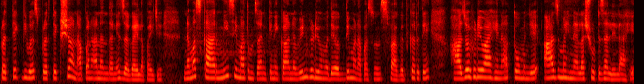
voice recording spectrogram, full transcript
प्रत्येक दिवस प्रत्येक क्षण आपण आनंदाने जगायला पाहिजे. नमस्कार मी सीमा तुमचं आणखीन एका नवीन व्हिडिओमध्ये अगदी मनापासून स्वागत करते. हा जो व्हिडिओ आहे ना तो म्हणजे आज महिन्याला शूट झालेला आहे.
